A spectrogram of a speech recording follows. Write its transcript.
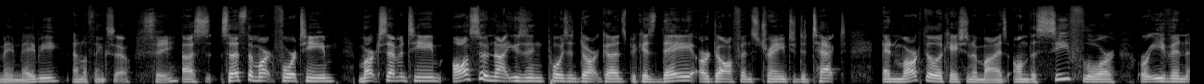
mean, maybe. I don't think so. See? Uh, s- so that's the Mark IV team. Mark 7 team also not using poison dart guns because they are dolphins trained to detect and mark the location of mines on the seafloor or even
